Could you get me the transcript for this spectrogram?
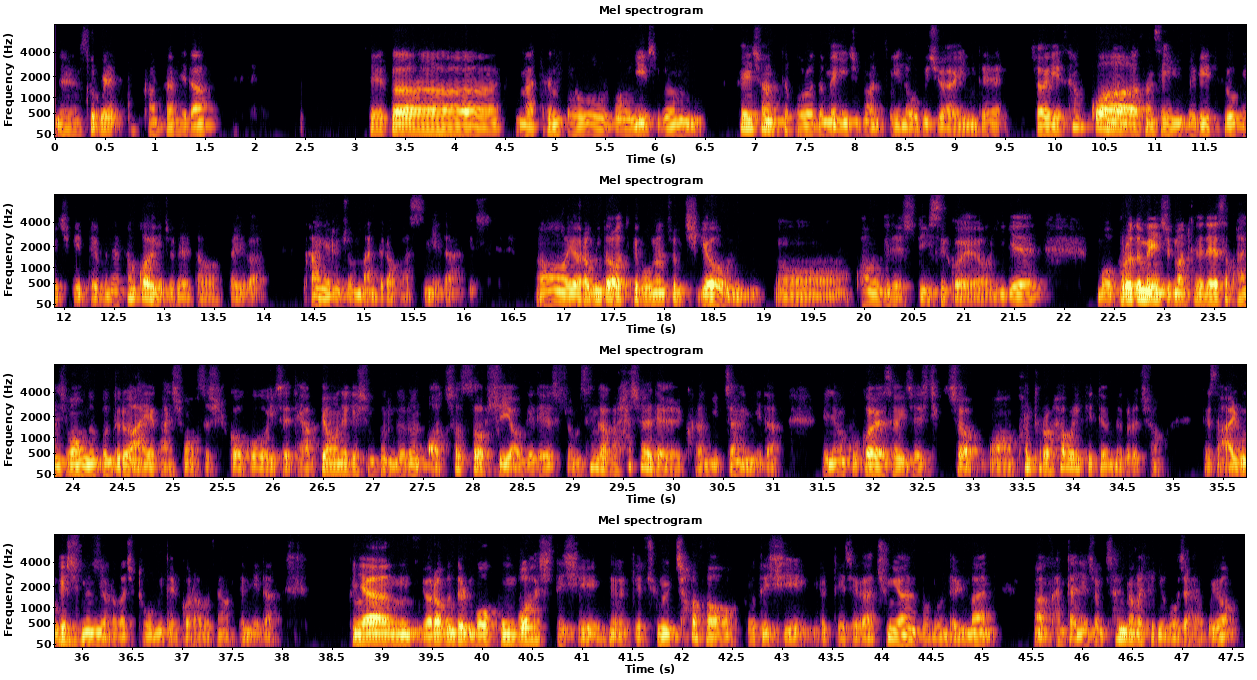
네, 소개 감사합니다. 제가 맡은 부분이 지금 페이션트 보러드 매니지먼트인 OBGY인데 저희 상과 선생님들이 주로 계시기 때문에 상과 위주로 해서 저희가 강의를 좀 만들어 봤습니다. 어, 여러분들 어떻게 보면 좀 지겨운 어, 과목이 될 수도 있을 거예요. 이게 뭐 브로드 매니지먼트에 대해서 관심 없는 분들은 아예 관심 없으실 거고 이제 대학병원에 계신 분들은 어쩔 수 없이 여기에 대해서 좀 생각을 하셔야 될 그런 입장입니다. 왜냐하면 국가에서 이제 직접 어, 컨트롤하고 있기 때문에 그렇죠. 그래서 알고 계시면 여러 가지 도움이 될 거라고 생각됩니다. 그냥 여러분들 뭐 공부하시듯이 이렇게 줄 쳐서 보듯이 이렇게 제가 중요한 부분들만 어, 간단히 좀 설명을 드리고자 하고요.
